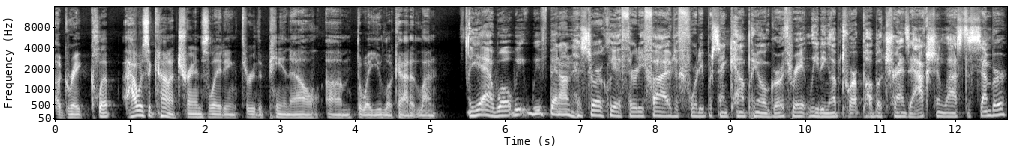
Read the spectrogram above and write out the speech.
a great clip. How is it kind of translating through the P&L um, the way you look at it, Len? Yeah, well, we, we've been on historically a 35 to 40% compound growth rate leading up to our public transaction last December.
